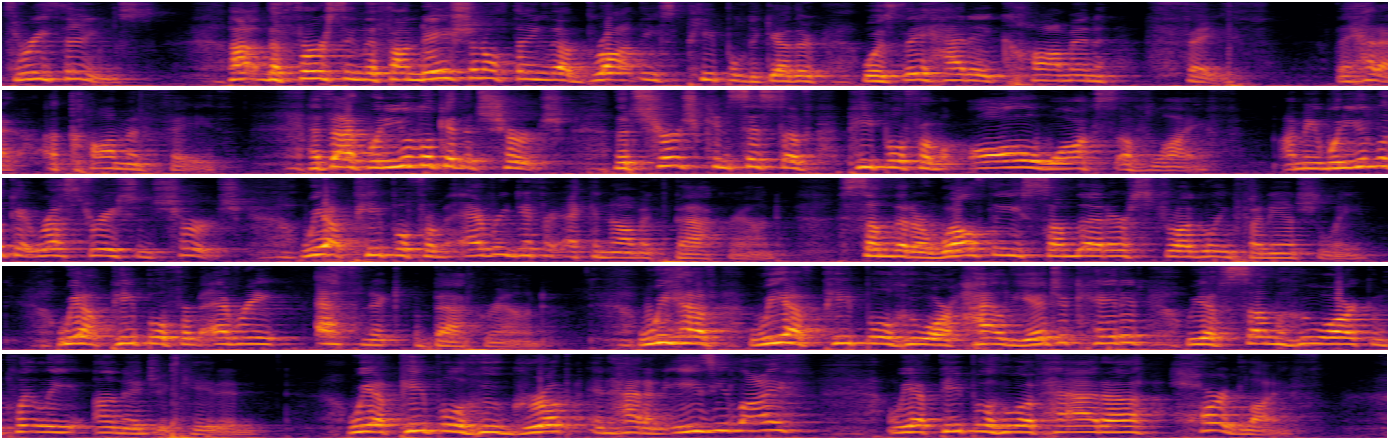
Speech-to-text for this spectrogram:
Three things uh, the first thing, the foundational thing that brought these people together was they had a common faith. They had a, a common faith. In fact, when you look at the church, the church consists of people from all walks of life. I mean, when you look at Restoration Church, we have people from every different economic background some that are wealthy, some that are struggling financially. We have people from every ethnic background. We have, we have people who are highly educated, we have some who are completely uneducated. We have people who grew up and had an easy life, we have people who have had a hard life.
